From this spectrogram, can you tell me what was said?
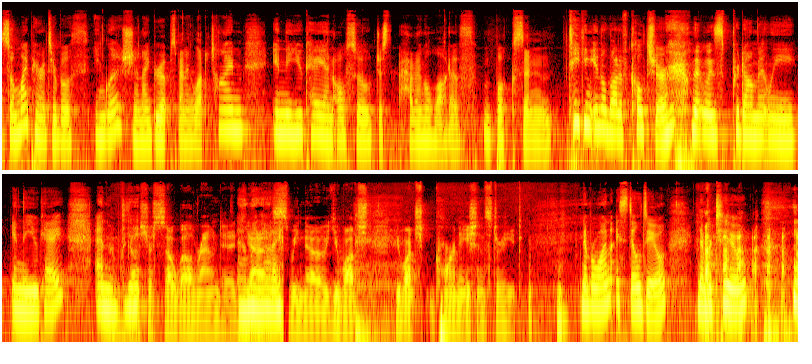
So, my parents are both English, and I grew up spending a lot of time in the UK and also just having a lot of books and taking in a lot of culture that was predominantly in the UK. And oh the... gosh, you're so well rounded. Oh yes, God, I... we know you watched you watched Coronation Street. Number one, I still do. Number two,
